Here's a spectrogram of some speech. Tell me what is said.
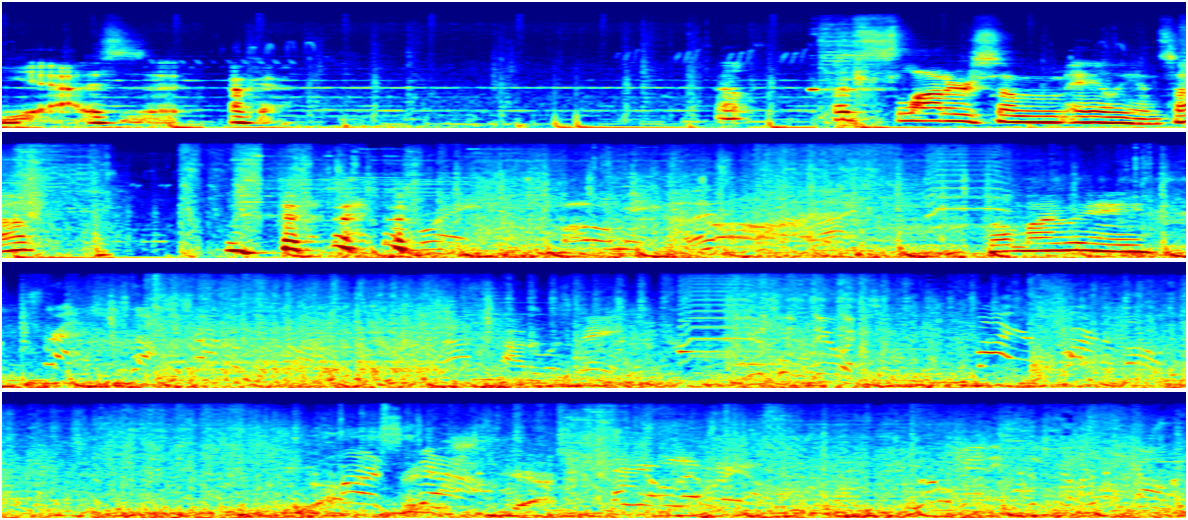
Yeah, this is it. Okay. Well, let's slaughter some aliens, huh? Don't mind me. Down! Equilibrium! Move in and keep the going.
